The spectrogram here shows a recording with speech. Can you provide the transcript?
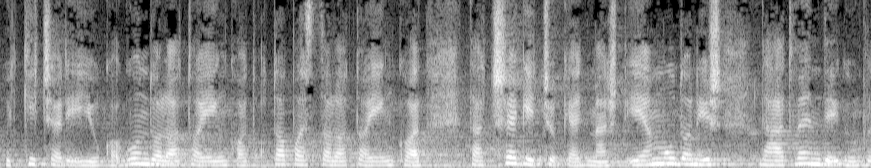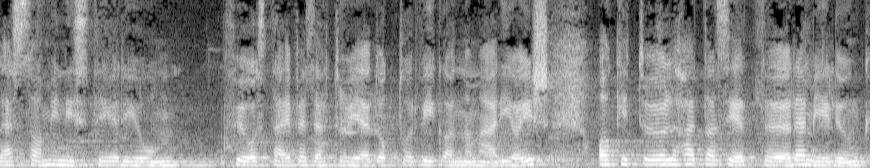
hogy kicseréljük a gondolatainkat, a tapasztalatainkat, tehát segítsük egymást ilyen módon, módon is, de hát vendégünk lesz a minisztérium főosztályvezetője, dr. Viganna Mária is, akitől hát azért remélünk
